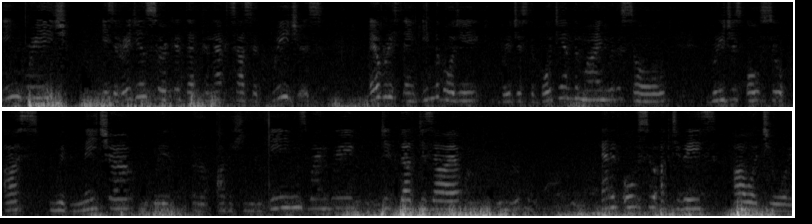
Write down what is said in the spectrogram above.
Yin bridge is a radiant circuit that connects us at bridges everything in the body, bridges the body and the mind with the soul, bridges also us with nature, with uh, other human beings when we did that desire, and it also activates our joy,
